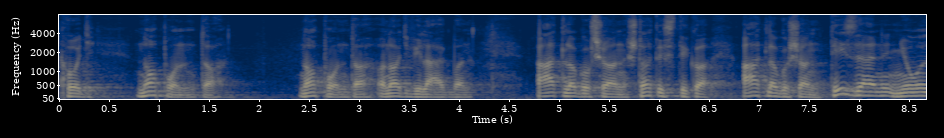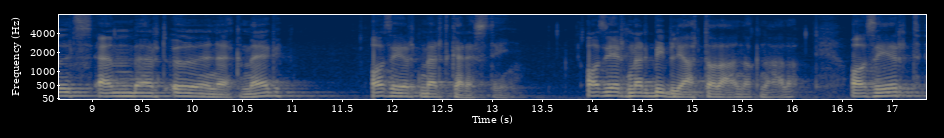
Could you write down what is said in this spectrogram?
hogy naponta, naponta a nagyvilágban átlagosan, statisztika, átlagosan 18 embert ölnek meg azért, mert keresztény. Azért, mert Bibliát találnak nála. Azért,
